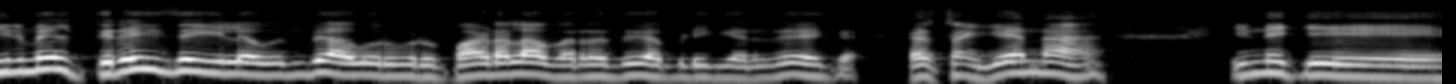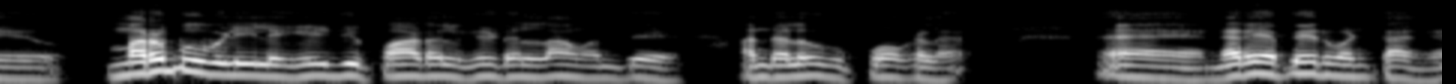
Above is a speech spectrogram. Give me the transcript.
இனிமேல் திரைசையில் வந்து அவர் ஒரு பாடலாக வர்றது அப்படிங்கிறது க- கஷ்டம். ஏன்னா இன்னைக்கு மரபு வழியில் எழுதி பாடல் கீடெல்லாம் வந்து அந்த அளவுக்கு போகலை. நிறைய பேர் வந்துட்டாங்க.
